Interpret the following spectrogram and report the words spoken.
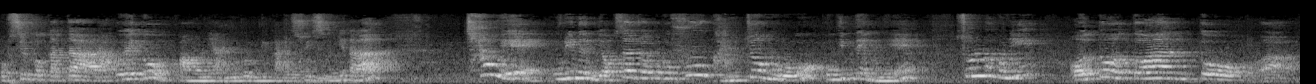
없을 것 같다라고 해도 과언이 아닌 걸 우리가 알 수 있습니다. 차후에 우리는 역사적으로 후 관점으로 보기 때문에 솔로몬이 어떠어떠한 또 아,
